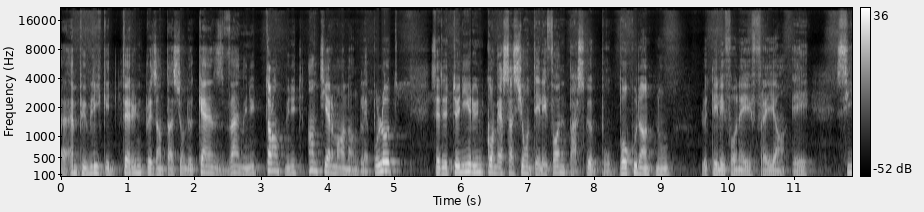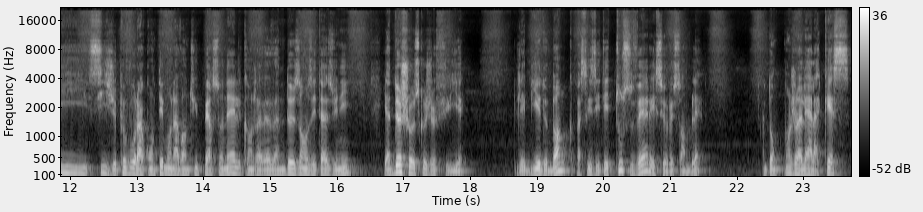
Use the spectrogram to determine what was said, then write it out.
euh, un public et de faire une présentation de 15, 20 minutes, 30 minutes entièrement en anglais. Pour l'autre, c'est de tenir une conversation au téléphone parce que pour beaucoup d'entre nous, le téléphone est effrayant. Et si, si je peux vous raconter mon aventure personnelle, quand j'avais 22 ans aux États-Unis, il y a deux choses que je fuyais. Les billets de banque, parce qu'ils étaient tous verts et se ressemblaient. Donc quand j'allais à la caisse,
